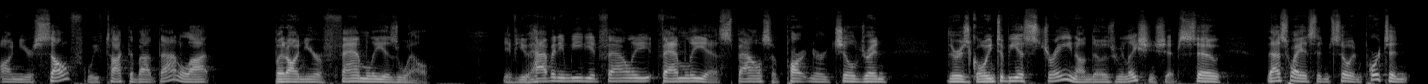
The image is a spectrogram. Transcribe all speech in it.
on yourself? We've talked about that a lot, but on your family as well. If you have an immediate family, family, a spouse, a partner, children, there's going to be a strain on those relationships. So that's why it's so important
